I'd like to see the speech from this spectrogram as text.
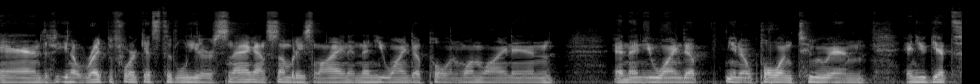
and you know right before it gets to the leader snag on somebody's line and then you wind up pulling one line in and then you wind up you know pulling two in and you get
